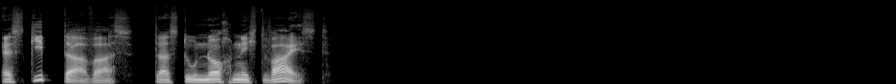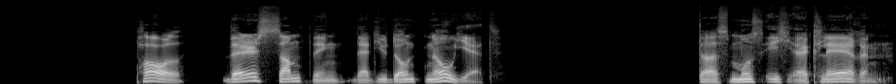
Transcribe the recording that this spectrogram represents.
es gibt da was, das du noch nicht weißt. Paul, there's something that you don't know yet. Das muss ich erklären.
